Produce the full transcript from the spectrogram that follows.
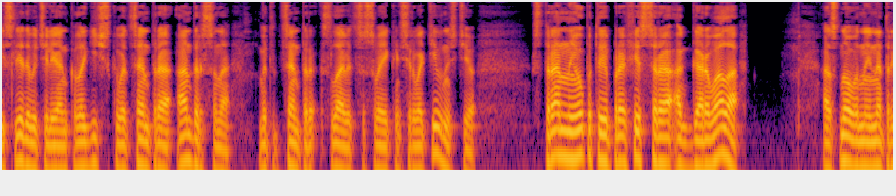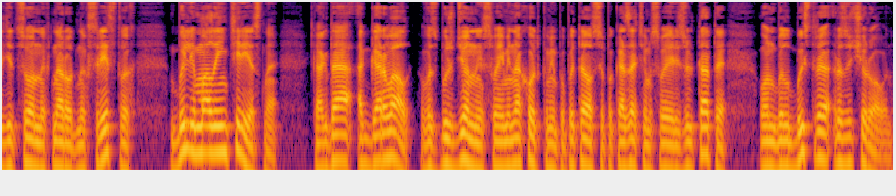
исследователей онкологического центра Андерсона, этот центр славится своей консервативностью, странные опыты профессора Аггарвала, основанные на традиционных народных средствах, были малоинтересны. Когда Аггарвал, возбужденный своими находками, попытался показать им свои результаты, он был быстро разочарован.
